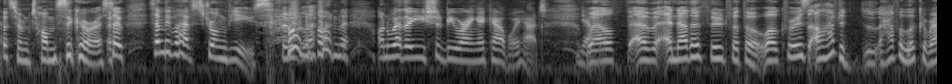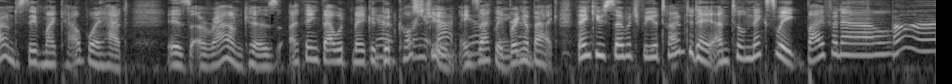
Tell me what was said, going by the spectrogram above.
That's from Tom Segura. So some people have strong views on, on, on whether you should be wearing a cowboy hat. Yeah. Well, um, another food for thought. Well, Cruz, I'll have to have a look around to see if my cowboy hat is around because I think that would make a Yeah, good costume. Exactly, bring it back. Thank you so much for your time today. Until next week. Bye for now. Bye.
